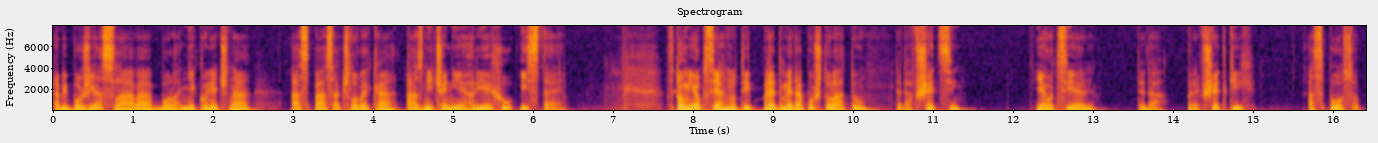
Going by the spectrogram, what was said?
Aby Božia sláva bola nekonečná a spása človeka a zničenie hriechu isté. V tom je obsiahnutý predmet apoštolátu, teda všetci, jeho cieľ, teda pre všetkých, a spôsob,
